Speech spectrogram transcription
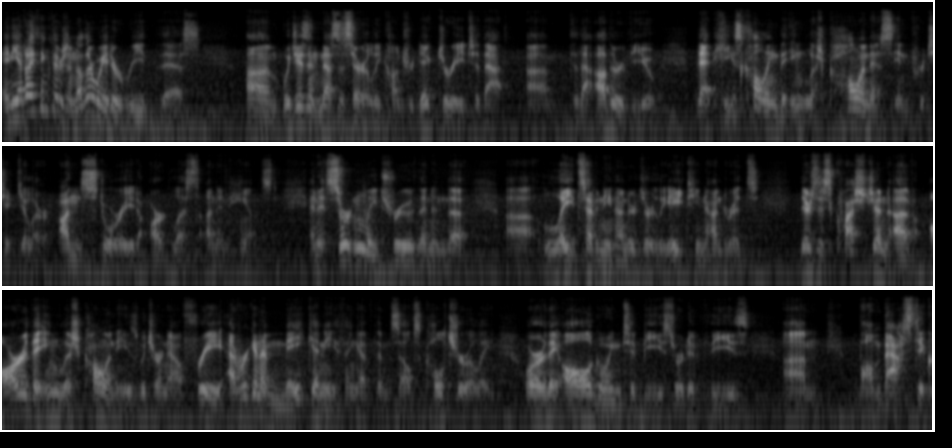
And yet, I think there's another way to read this, um, which isn't necessarily contradictory to that um, to that other view, that he's calling the English colonists in particular unstoried, artless, unenhanced. And it's certainly true that in the uh, late 1700s, early 1800s, there's this question of are the English colonies, which are now free, ever going to make anything of themselves culturally? Or are they all going to be sort of these um, bombastic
